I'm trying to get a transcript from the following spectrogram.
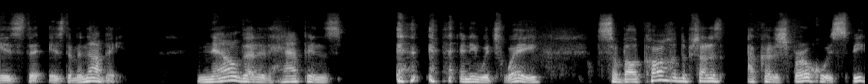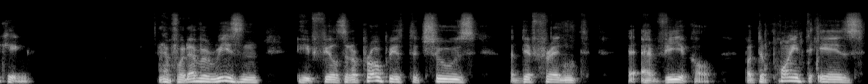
is the is the menabe. Now that it happens any which way. So Balkarcha, the Pshat is Akadosh Baruch Hu is speaking, and for whatever reason, he feels it appropriate to choose a different vehicle. But the point is,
